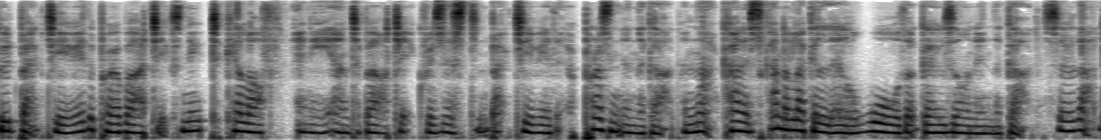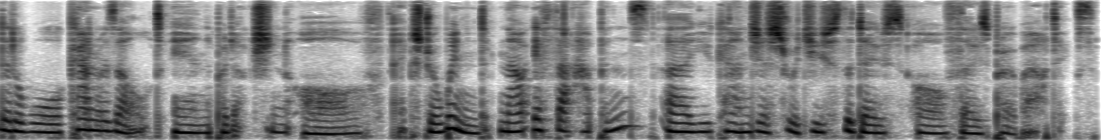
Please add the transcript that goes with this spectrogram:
good bacteria, the probiotics, need to kill off any antibiotic resistant bacteria that are present in the gut. And that kind of is kind of like a little war that goes on in the gut. So that little war can result in the production of extra wind. Now, if that happens, uh, you can just reduce the dose of those probiotics.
